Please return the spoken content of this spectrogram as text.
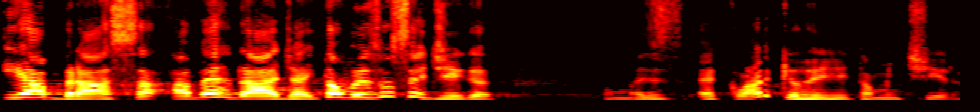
e abraça a verdade. Aí talvez você diga, mas é claro que eu rejeito a mentira.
